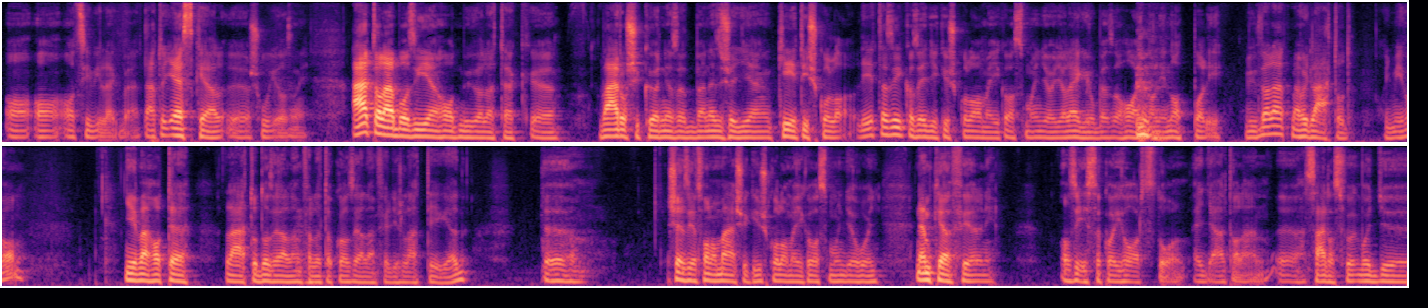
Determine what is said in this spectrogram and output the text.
a, a, a civilekbe. Tehát, hogy ezt kell súlyozni. Általában az ilyen hadműveletek városi környezetben ez is egy ilyen két iskola létezik. Az egyik iskola, amelyik azt mondja, hogy a legjobb ez a hajnali, nappali művelet, mert hogy látod, hogy mi van. Nyilván, ha te látod az ellenfelet, akkor az ellenfél is lát téged. És ezért van a másik iskola, amelyik azt mondja, hogy nem kell félni az éjszakai harctól egyáltalán szárazföld vagy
